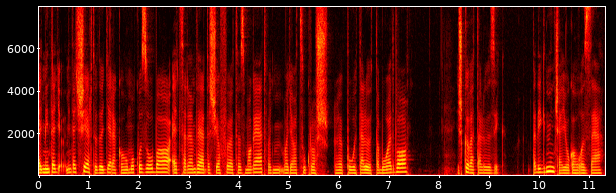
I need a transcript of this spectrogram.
egy, mint, egy, mint egy sértődött gyerek a homokozóba, egyszerűen verdesi a földhöz magát, vagy, vagy a cukros pult előtt a boltba, és követelőzik. Pedig nincsen joga hozzá.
